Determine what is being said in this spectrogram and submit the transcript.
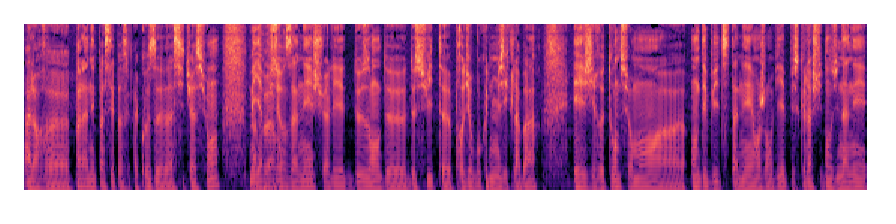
Alors, euh, pas l'année passée parce, à cause de la situation, mais Un il y a plusieurs années, je suis allé deux ans de, de suite euh, produire beaucoup de musique là-bas. Et j'y retourne sûrement euh, en début de cette année, en janvier, puisque là, je suis dans une année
